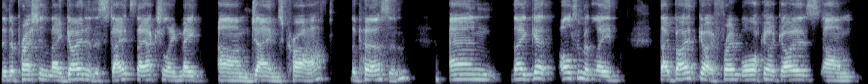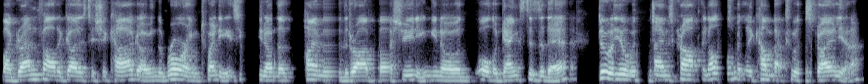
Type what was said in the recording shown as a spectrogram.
the depression. They go to the states. They actually meet um, James Kraft, the person, and they get ultimately they both go. Fred Walker goes. Um, my grandfather goes to Chicago in the Roaring Twenties. You know, the home of the drive-by shooting. You know, all the gangsters are there. Do a deal with James Kraft, and ultimately come back to Australia.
